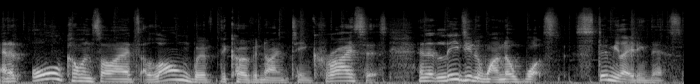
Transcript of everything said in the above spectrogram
and it all coincides along with the COVID 19 crisis. And it leads you to wonder what's stimulating this.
